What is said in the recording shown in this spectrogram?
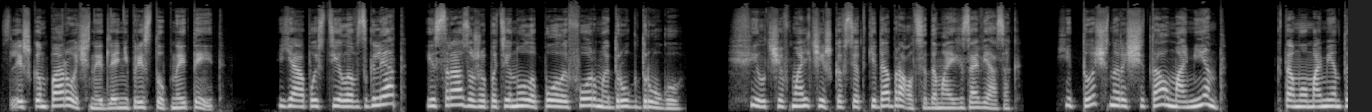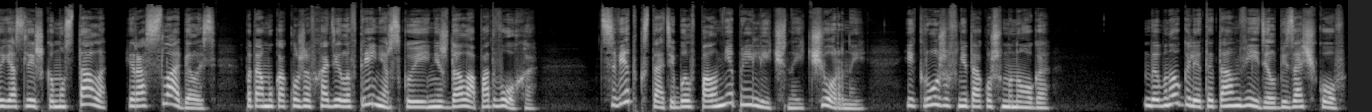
Слишком порочный для неприступной Тейт. Я опустила взгляд и сразу же потянула полы формы друг к другу. Филчев мальчишка все таки добрался до моих завязок и точно рассчитал момент. К тому моменту я слишком устала и расслабилась, потому как уже входила в тренерскую и не ждала подвоха. Цвет, кстати, был вполне приличный, черный, и кружев не так уж много. Да много ли ты там видел без очков?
